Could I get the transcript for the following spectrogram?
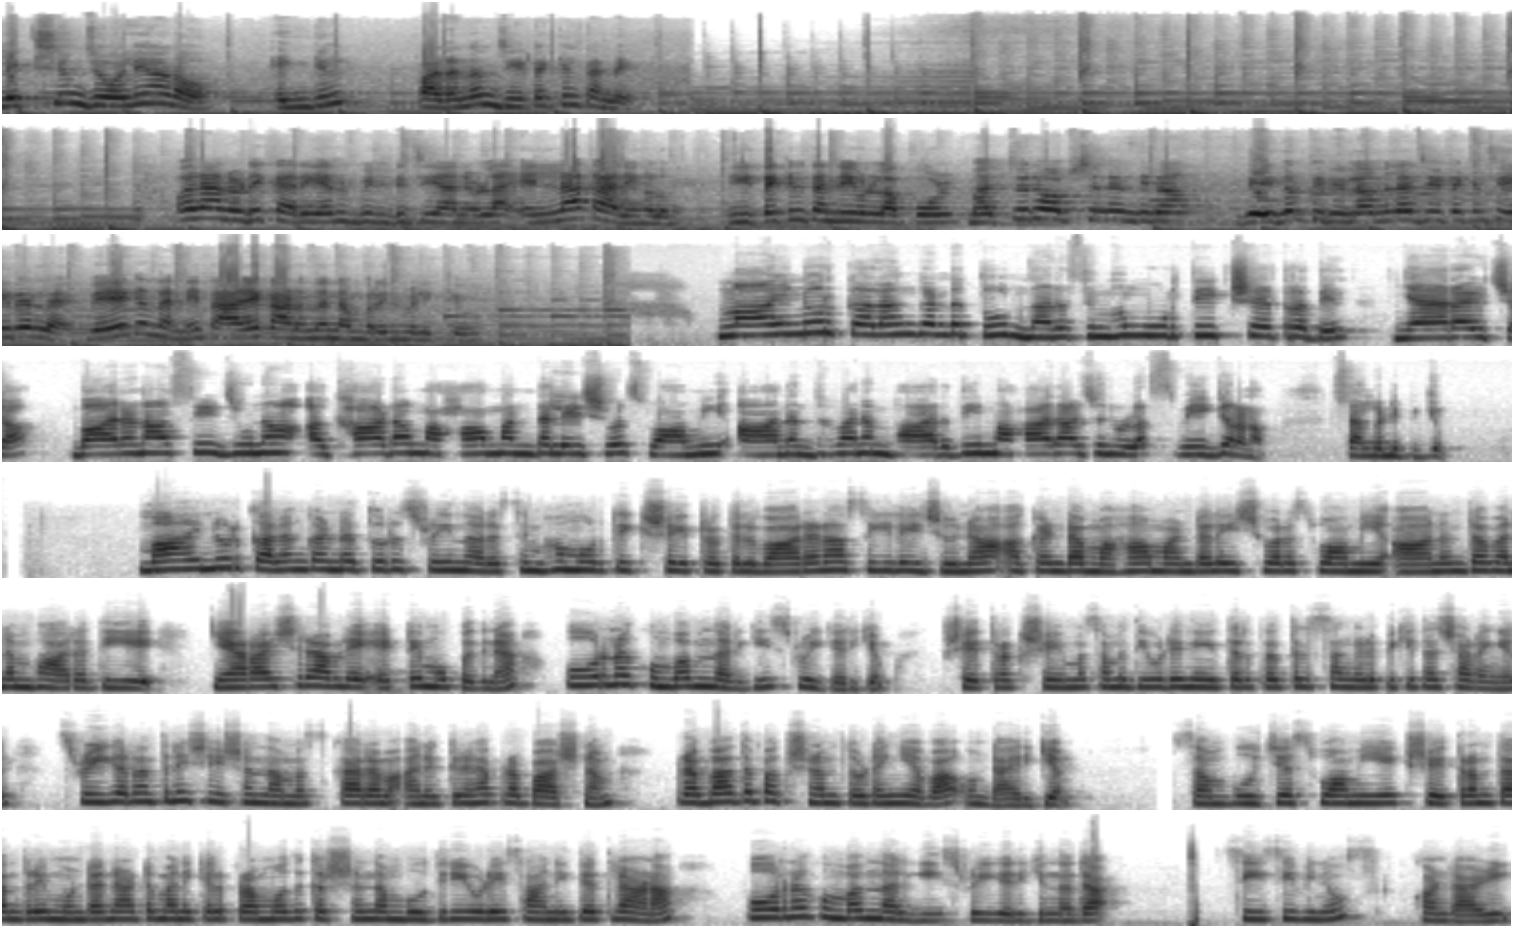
ലക്ഷ്യം ജോലിയാണോ? എങ്കിൽ പഠനം ജീട്ടക്കിൽ തന്നെ. ഒരാളുടെ കരിയർ ബിൽഡ് ചെയ്യാനുള്ള എല്ലാ കാര്യങ്ങളും ജീടെക്കിൽ തന്നെ ഉള്ളപ്പോൾ മറ്റൊരു ഓപ്ഷൻ എന്തിനാ? വേഗം തിരുവിലാമല ജീട്ടക്കിൽ ചെയ്തല്ലേ വേഗം തന്നെ താഴെ കാണുന്ന നമ്പറിൽ വിളിക്കൂ. മായനൂർ കലങ്കണ്ടത്തൂർ നരസിംഹമൂർത്തി ക്ഷേത്രത്തിൽ ഞായറാഴ്ച വാരണാസി ജുന അഖാഡ മഹാമണ്ഡലേശ്വർ സ്വാമി ആനന്ദവനം ഭാരതി മഹാരാജനുള്ള സ്വീകരണം. സംഘടിപ്പിക്കും. മായന്നൂർ കലങ്കണ്ടത്തൂർ ശ്രീ നരസിംഹമൂർത്തി ക്ഷേത്രത്തിൽ വാരണാസിയിലെ ജുന അഖണ്ഡ മഹാമണ്ഡലേശ്വര സ്വാമി ആനന്ദവനം ഭാരതിയെ ഞായറാഴ്ച രാവിലെ എട്ട് മുപ്പതിന് പൂർണ കുംഭം നൽകി സ്വീകരിക്കും. ക്ഷേത്രക്ഷേമ സമിതിയുടെ നേതൃത്വത്തിൽ സംഘടിപ്പിക്കുന്ന ചടങ്ങിൽ സ്വീകരണത്തിന് ശേഷം നമസ്കാരം അനുഗ്രഹ പ്രഭാഷണം പ്രഭാത ഭക്ഷണം തുടങ്ങിയവ ഉണ്ടായിരിക്കും. സംപൂജ്യ സ്വാമിയെ ക്ഷേത്രം തന്ത്രി മുണ്ടനാട്ട് മനിക്കൽ പ്രമോദ് കൃഷ്ണൻ നമ്പൂതിരിയുടെ സാന്നിധ്യത്തിലാണ് പൂർണ കുംഭം നൽകി സ്വീകരിക്കുന്നത്. CCTV news கொண்டாழி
